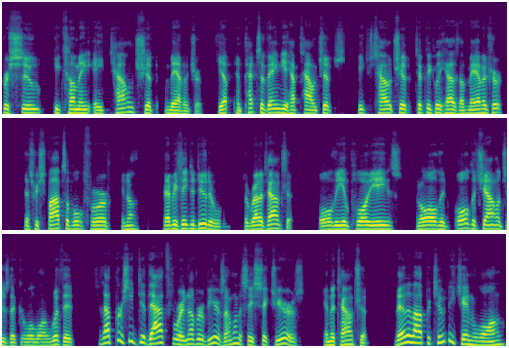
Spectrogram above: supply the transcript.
pursue becoming a township manager. Yep, in Pennsylvania, you have townships. Each township typically has a manager that's responsible for you know everything to do to to run a township, all the employees and all the all the challenges that go along with it so that person did that for a number of years. I want to say six years in the township. Then an opportunity came along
